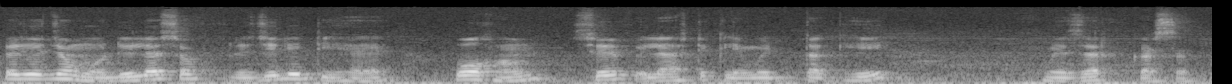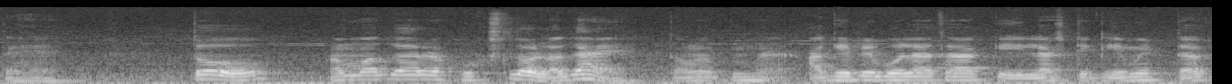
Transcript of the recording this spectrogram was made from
तो ये जो मॉड्यूलस ऑफ़ रिजिडिटी है, वो हम सिर्फ़ इलास्टिक लिमिट तक ही मेज़र कर सकते हैं। तो हम अगर हुक्स लो लगाएँ तो हमें आगे भी बोला था कि इलास्टिक लिमिट तक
